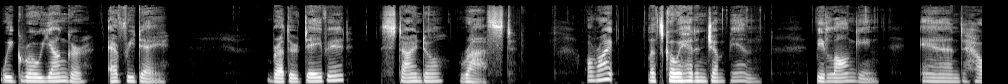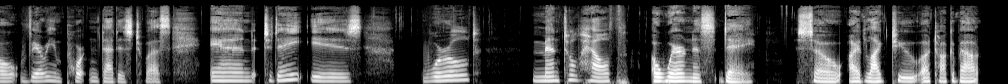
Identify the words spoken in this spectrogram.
we grow younger every day. Brother David Steindl Rast. All right, let's go ahead and jump in. Belonging and how very important that is to us. And today is World Mental Health Awareness Day. So I'd like to uh, talk about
